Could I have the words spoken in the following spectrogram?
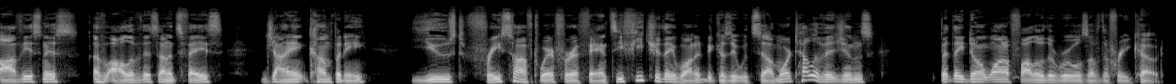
obviousness of all of this on its face. Giant company used free software for a fancy feature they wanted because it would sell more televisions, but they don't want to follow the rules of the free code.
